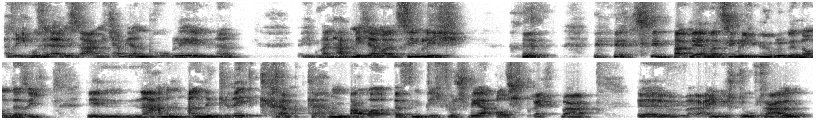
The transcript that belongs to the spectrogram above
Also ich muss ja ehrlich sagen, ich habe ja ein Problem. Ne? Man hat mich ja mal ziemlich, hat mir ja mal ziemlich übel genommen, dass ich den Namen Annegret Kramp-Karrenbauer öffentlich für schwer aussprechbar äh, eingestuft habe.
